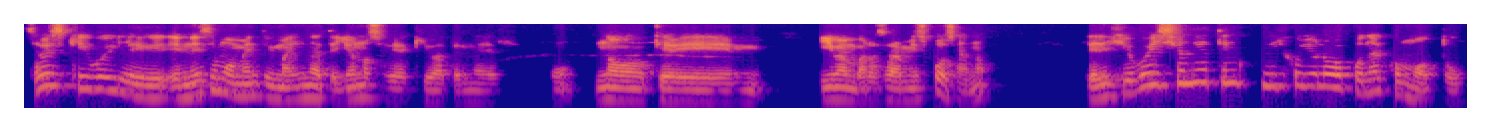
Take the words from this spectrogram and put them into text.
¿sabes qué, güey? en ese momento, imagínate, yo no sabía que iba a tener no que iba a embarazar a mi esposa, ¿no? Le dije, güey, si un día tengo un hijo, yo lo voy a poner como tú.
